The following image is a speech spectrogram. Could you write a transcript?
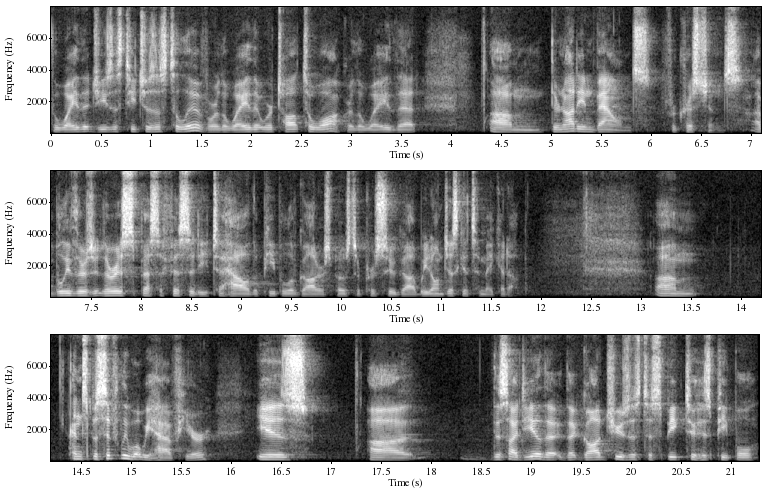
the way that Jesus teaches us to live, or the way that we're taught to walk, or the way that um, they're not in bounds for Christians. I believe there's, there is specificity to how the people of God are supposed to pursue God. We don't just get to make it up. Um, and specifically, what we have here is uh, this idea that, that God chooses to speak to his people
